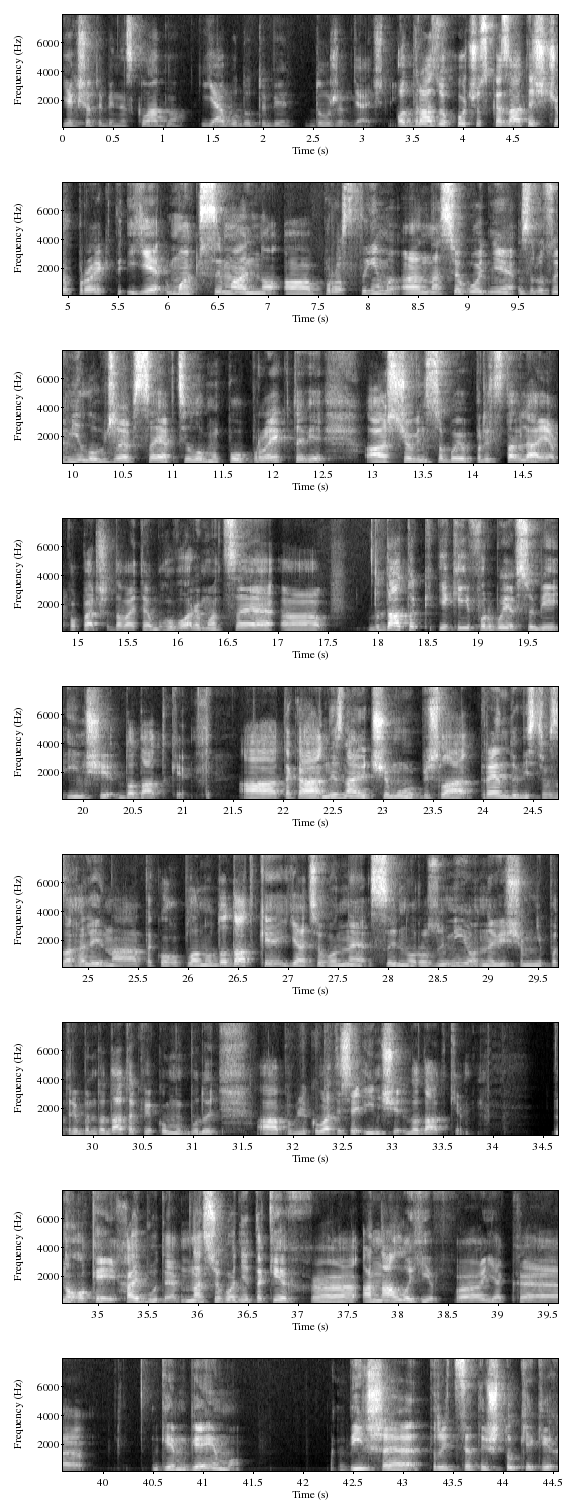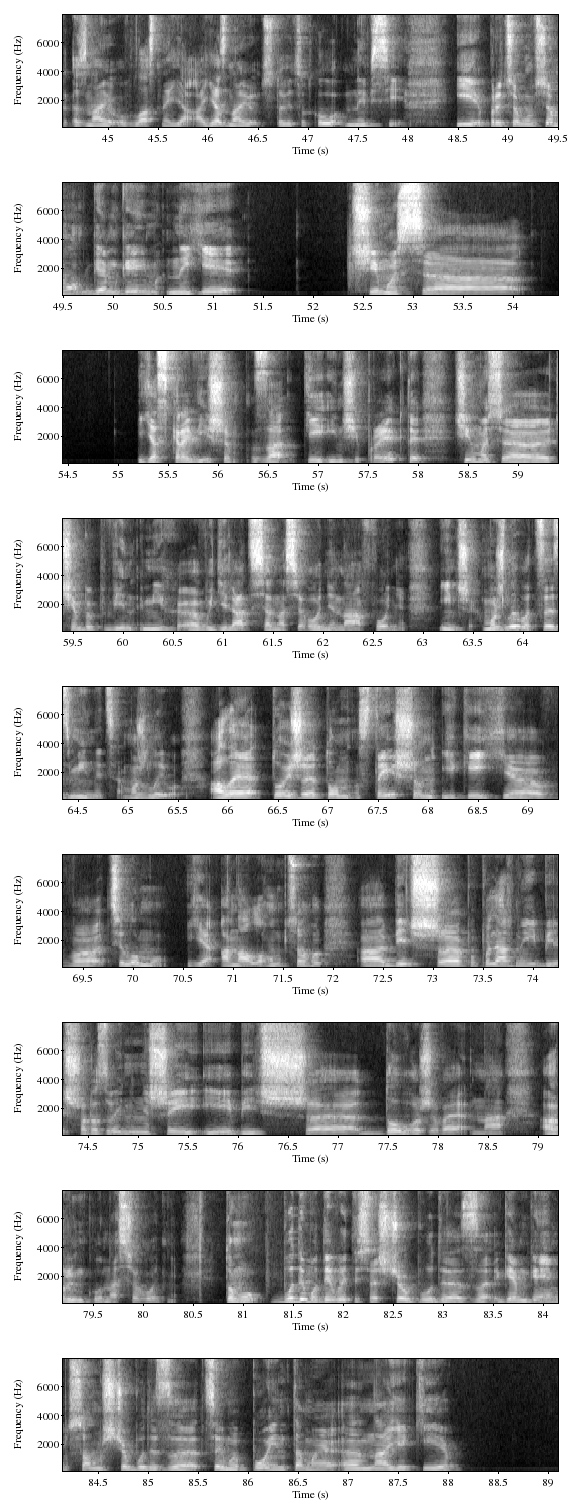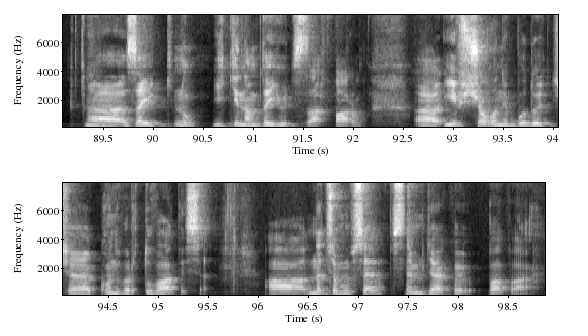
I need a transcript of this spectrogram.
Якщо тобі не складно, я буду тобі дуже вдячний. Одразу хочу сказати, що проект є максимально а, простим. А, на сьогодні зрозуміло вже все в цілому по проектові. А що він собою представляє? По-перше, давайте обговоримо. Це а, додаток, який формує в собі інші додатки. А така не знаю, чому пішла трендовість взагалі на такого плану додатки. Я цього не сильно розумію. Навіщо мені потрібен додаток, в якому будуть а, публікуватися інші додатки? Ну, окей, хай буде. На сьогодні таких е, аналогів, е, як е, GameGame, більше 30 штук, яких знаю власне я. А я знаю 100% не всі. І при цьому всьому GameGame не є чимось е, яскравішим за ті інші проекти, чимось, е, чим би він міг е, виділятися на сьогодні на фоні інших. Можливо, це зміниться, можливо. Але той же Tone Station, який е, в цілому є аналогом цього, більш е, популярний, більш розвиненіший і більш довго живе на ринку на сьогодні. Тому будемо дивитися, що буде з GameGamesом, що буде з цими поінтами, е, на які, е, за які, ну, які нам дають за фарм, е, і в що вони будуть конвертуватися. На цьому все. Всім дякую, па-па.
